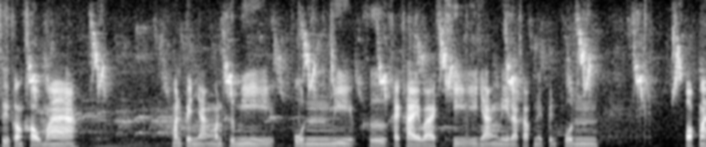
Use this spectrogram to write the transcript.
ซื้อกองเขามามันเป็นอย่างมันคือมีฝุ่นมีคือคล้ายๆว่าขี้อย่างนี่แหละครับนี่เป็นฝุ่นออกมา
